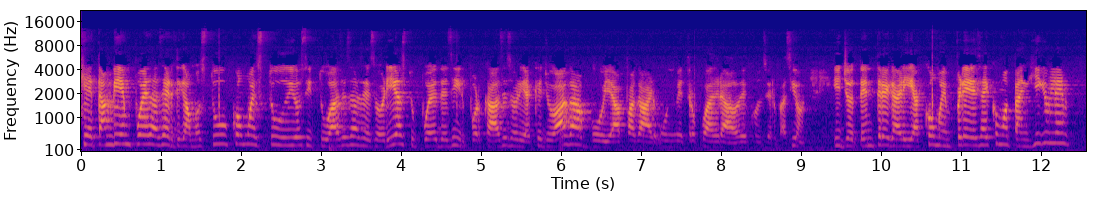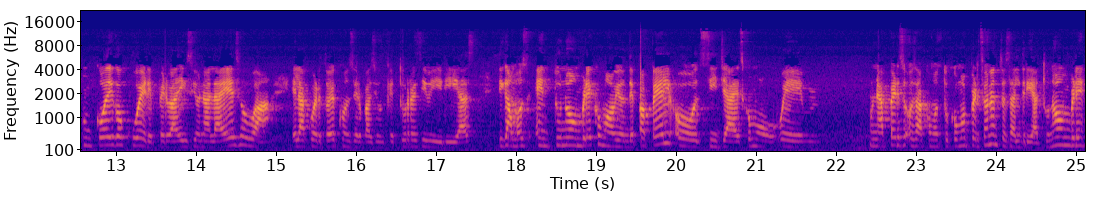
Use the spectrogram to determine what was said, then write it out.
¿Qué también puedes hacer? Digamos, tú como estudio, si tú haces asesorías, tú puedes decir, por cada asesoría que yo haga, voy a pagar un metro cuadrado de conservación. Y yo te entregaría como empresa y como tangible un código QR, pero adicional a eso va el acuerdo de conservación que tú recibirías digamos, en tu nombre como avión de papel o si ya es como em, una persona, o sea, como tú como persona, entonces saldría tu nombre,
